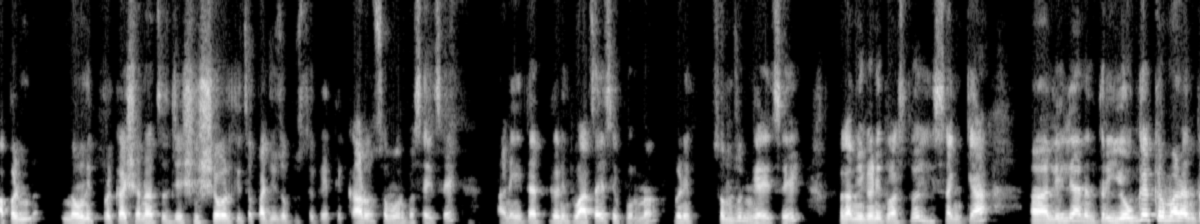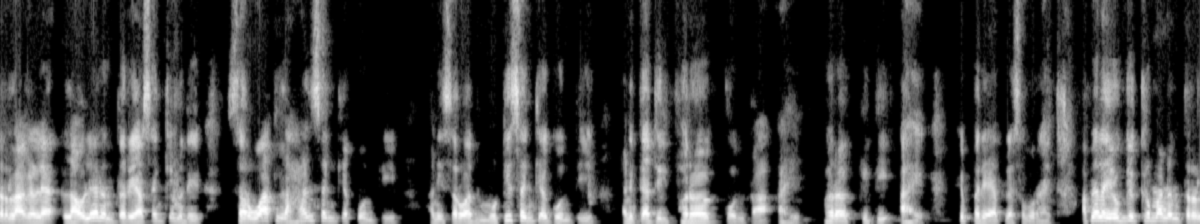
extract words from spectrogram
आपण नवनीत प्रकाशनाचं जे शिष्यवृत्तीचं पाचवीचं पुस्तक आहे ते काढून समोर बसायचंय आणि त्यात गणित वाचायचे पूर्ण. गणित समजून घ्यायचे बघा मी गणित वाचतोय. ही संख्या लिहिल्यानंतर योग्य क्रमानंतर लागल्या लावल्यानंतर या संख्येमध्ये सर्वात लहान संख्या कोणती आणि सर्वात मोठी संख्या कोणती आणि त्यातील फरक कोणता आहे? फरक किती आहे? हे पर्याय आपल्यासमोर आहेत. आपल्याला योग्य क्रमानंतर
